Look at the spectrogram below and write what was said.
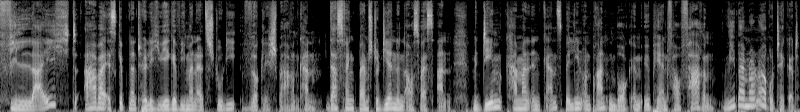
Vielleicht, aber es gibt natürlich Wege, wie man als Studi wirklich sparen kann. Das fängt beim Studierendenausweis an. Mit dem kann man in ganz Berlin und Brandenburg im ÖPNV fahren, wie beim 9-Euro-Ticket.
